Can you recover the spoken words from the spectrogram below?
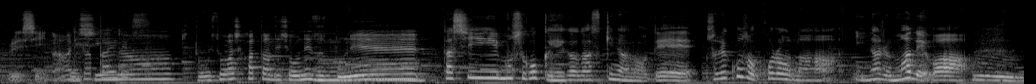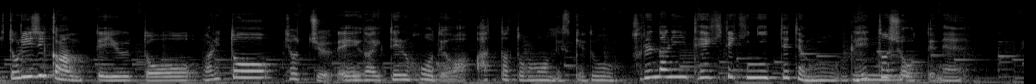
嬉しいな、ありがたいです。なきっとお忙しかったんでしょうね、ずっとね。うん私もすごく映画が好きなのでそれこそコロナになるまではうん。一人時間っていうと割としょっちゅう映画行ってる方ではあったと思うんですけどそれなりに定期的に行っててもレイトショーってね、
